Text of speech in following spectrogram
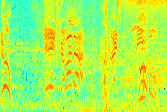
¡Yo! ¡Eh, chavala! ¡Nice culito!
